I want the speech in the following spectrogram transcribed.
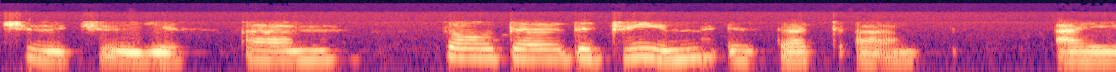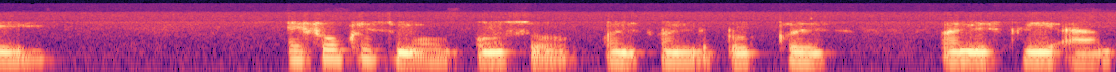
True, true, yes. Um, so the the dream is that um, I I focus more also on, on the book because honestly, um,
